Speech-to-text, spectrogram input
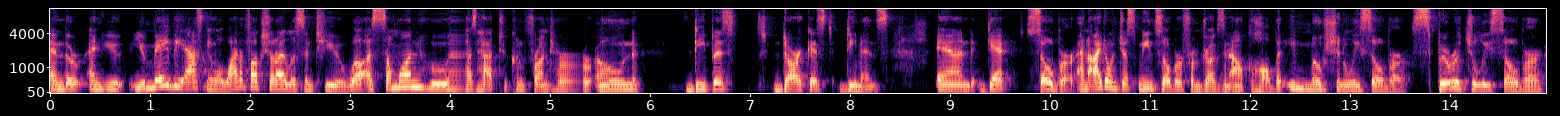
and the and you you may be asking well why the fuck should i listen to you? Well as someone who has had to confront her own deepest darkest demons and get sober and i don't just mean sober from drugs and alcohol but emotionally sober spiritually sober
